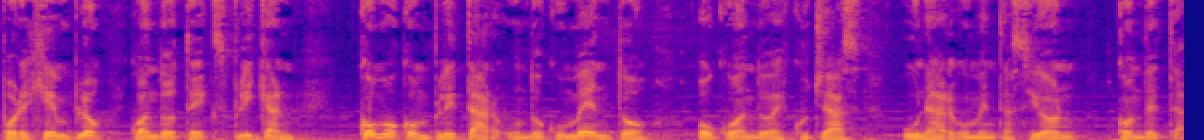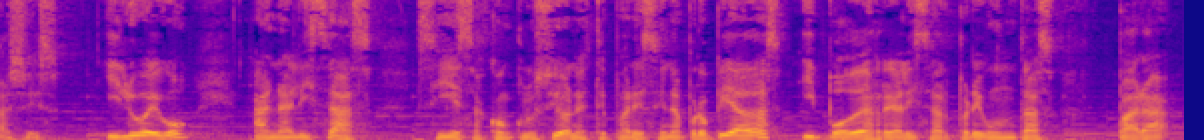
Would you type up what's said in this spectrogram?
Por ejemplo, cuando te explican cómo completar un documento o cuando escuchas una argumentación con detalles. Y luego analizás si esas conclusiones te parecen apropiadas y podés realizar preguntas para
